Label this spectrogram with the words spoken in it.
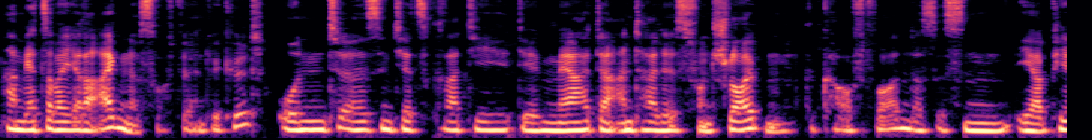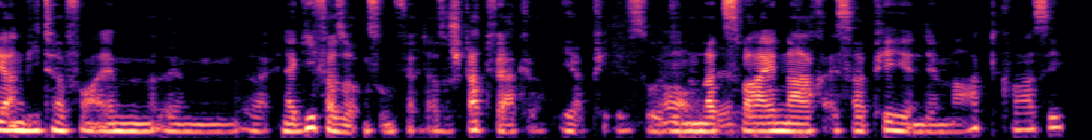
haben jetzt aber ihre eigene Software entwickelt und äh, sind jetzt gerade die, die Mehrheit der Anteile ist von Schleupen gekauft worden. Das ist ein ERP-Anbieter vor allem im äh, Energieversorgungsumfeld, also Stadtwerke ERP, so oh, die Nummer zwei nach SAP in dem Markt quasi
